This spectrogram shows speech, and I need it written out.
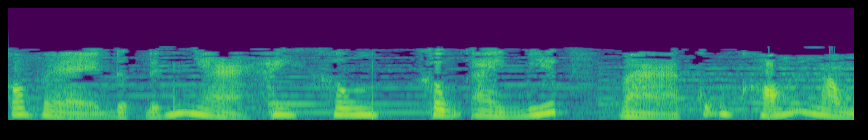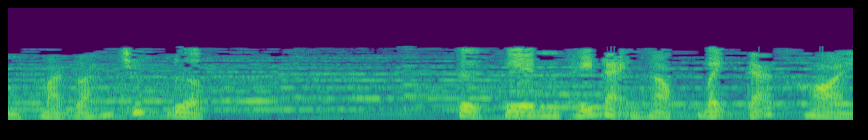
có về được đến nhà hay không, không ai biết và cũng khó lòng mà đoán trước được. Tự quyên thấy Đại Ngọc bệnh đã khỏi,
